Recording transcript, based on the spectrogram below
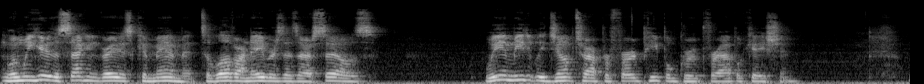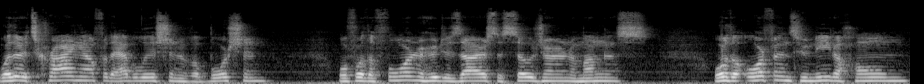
when we hear the second greatest commandment, to love our neighbors as ourselves, we immediately jump to our preferred people group for application. Whether it's crying out for the abolition of abortion, or for the foreigner who desires to sojourn among us, or the orphans who need a home,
